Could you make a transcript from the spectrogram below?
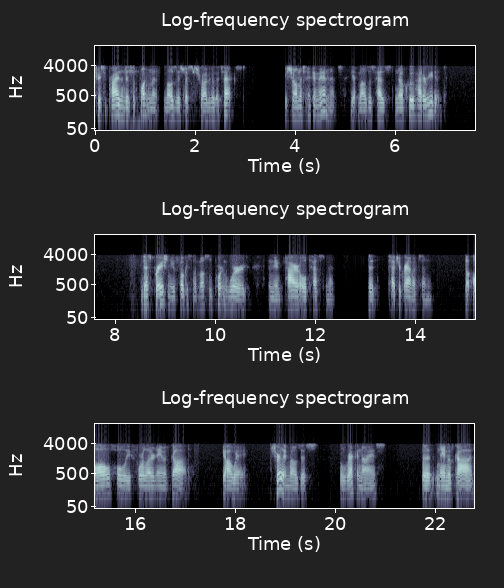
To your surprise and disappointment, Moses just shrugs at the text. You show him the Ten Commandments, yet Moses has no clue how to read it. In desperation, you focus on the most important word in the entire Old Testament, the Tetragrammaton, the all holy four letter name of God, Yahweh. Surely Moses will recognize the name of God.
